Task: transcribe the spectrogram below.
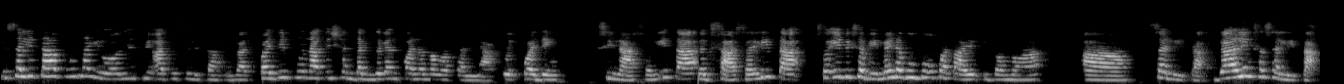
Yung salita po na yun, yun yung ating salita ugat. Pwede po natin siyang dagdagan pa ng mga panlapi. Pwedeng sinasalita, nagsasalita. So, ibig sabihin, may nabubuo pa tayong ibang mga ah, salita. Galing sa salita.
